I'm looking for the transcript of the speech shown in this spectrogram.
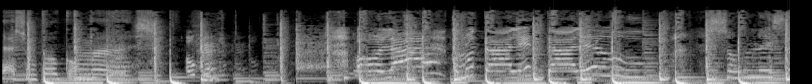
Es un poco más. Okay. Hola, ¿cómo tal? tal? So nice to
